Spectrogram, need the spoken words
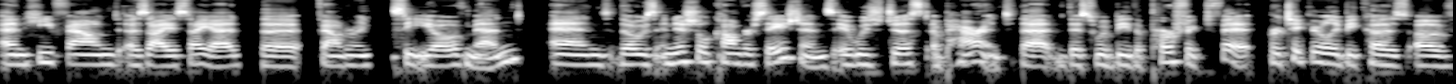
and he found Isaiah Syed, the founder and CEO of Mend. And those initial conversations, it was just apparent that this would be the perfect fit, particularly because of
